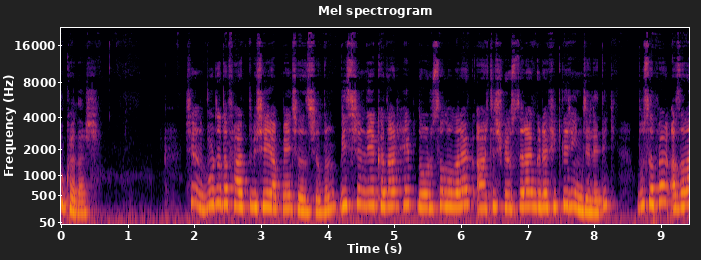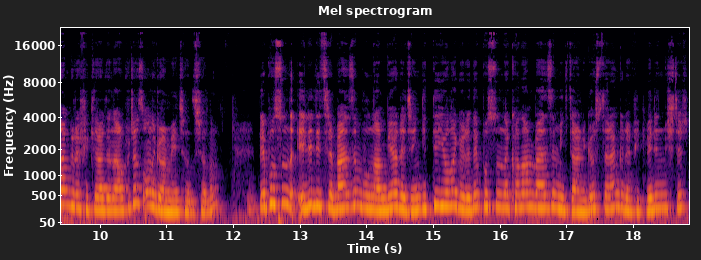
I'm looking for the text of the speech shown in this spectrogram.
Bu kadar. Şimdi burada da farklı bir şey yapmaya çalışalım. Biz şimdiye kadar hep doğrusal olarak artış gösteren grafikleri inceledik. Bu sefer azalan grafiklerde ne yapacağız onu görmeye çalışalım. Deposunda 50 litre benzin bulunan bir aracın gittiği yola göre deposunda kalan benzin miktarını gösteren grafik verilmiştir.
